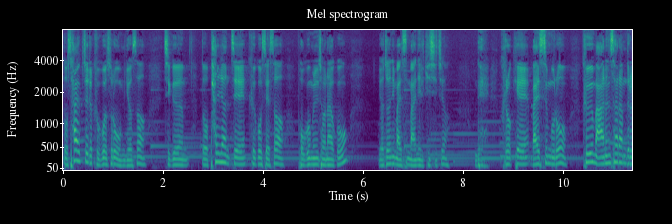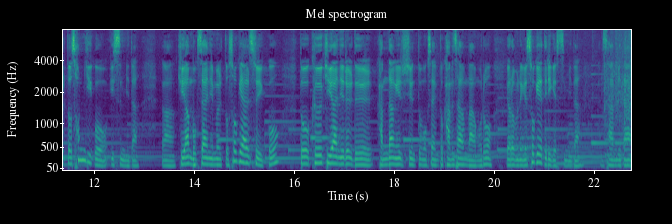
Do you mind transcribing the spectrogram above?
또 사역지를 그곳으로 옮겨서 지금 또 8년째 그곳에서 복음을 전하고 여전히 말씀 많이 읽히시죠? 네. 그렇게 말씀으로 그 많은 사람들을 또 섬기고 있습니다. 아, 귀한 목사님을 또 소개할 수 있고 또 그 귀한 일을 늘 감당해 주신 또 목사님 또 감사한 마음으로 여러분에게 소개해 드리겠습니다. 감사합니다.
